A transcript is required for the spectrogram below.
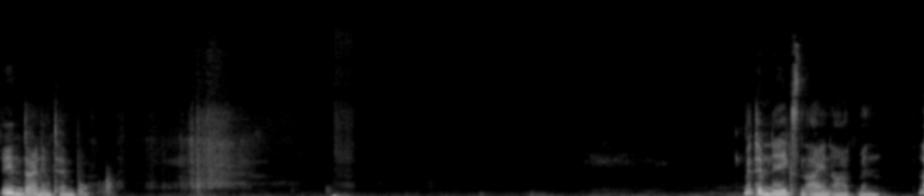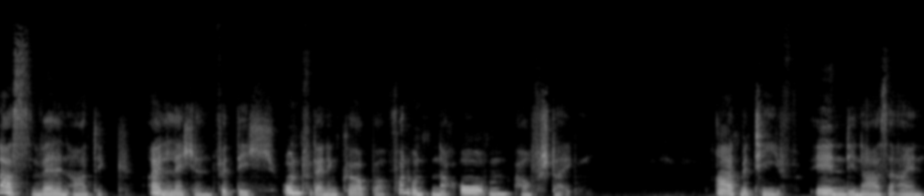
In deinem Tempo. Mit dem nächsten Einatmen lass wellenartig ein Lächeln für dich und für deinen Körper von unten nach oben aufsteigen. Atme tief in die Nase ein.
